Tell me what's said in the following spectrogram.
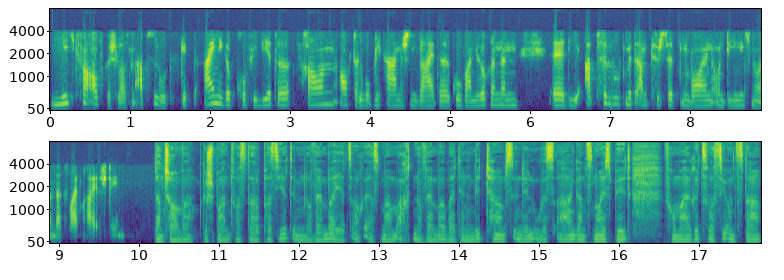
nicht für ausgeschlossen, absolut. Es gibt einige profilierte Frauen auf der republikanischen Seite, Gouverneurinnen, äh, die absolut mit am Tisch sitzen wollen und die nicht nur in der zweiten Reihe stehen. Dann schauen wir gespannt, was da passiert im November, jetzt auch erstmal am 8. November bei den Midterms in den USA. Ein ganz neues Bild, Frau Meiritz, was Sie uns da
